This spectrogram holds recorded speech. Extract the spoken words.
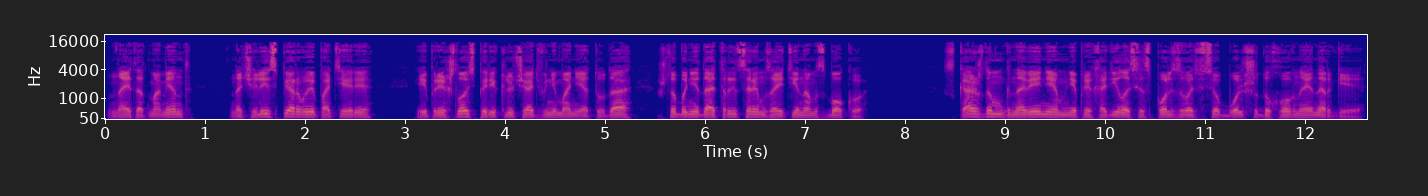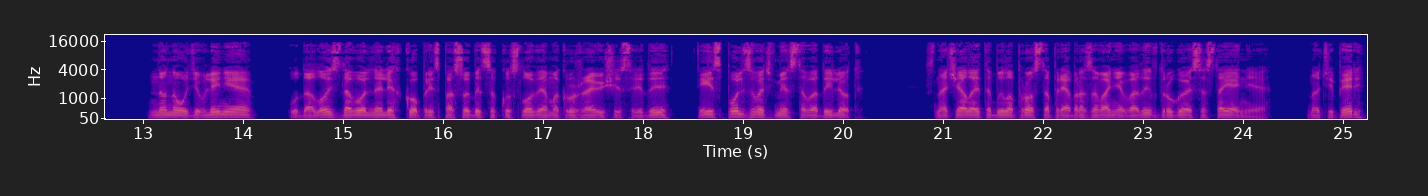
На этот момент начались первые потери, и пришлось переключать внимание туда, чтобы не дать рыцарям зайти нам сбоку. С каждым мгновением мне приходилось использовать все больше духовной энергии, но, на удивление, удалось довольно легко приспособиться к условиям окружающей среды и использовать вместо воды лед. Сначала это было просто преобразование воды в другое состояние, но теперь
